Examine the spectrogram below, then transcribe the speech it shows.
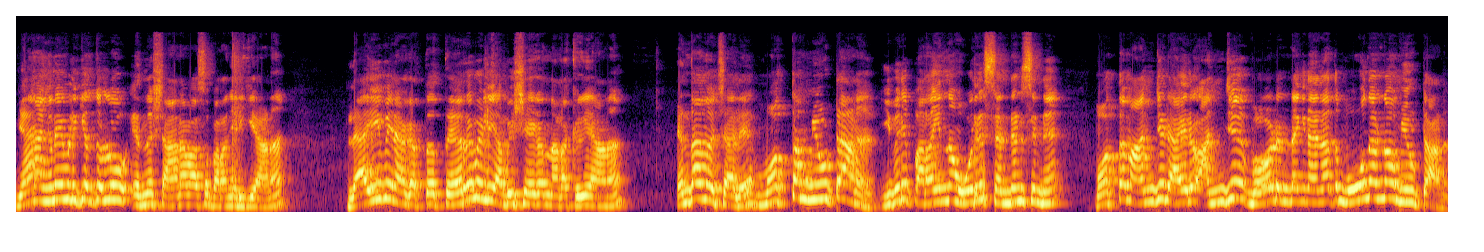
ഞാൻ അങ്ങനെ വിളിക്കത്തുള്ളൂ എന്ന് ഷാനവാസ് പറഞ്ഞിരിക്കുകയാണ്. ലൈവിനകത്ത് തെറിവിളി അഭിഷേകം നടക്കുകയാണ്. എന്താന്ന് വെച്ചാൽ മൊത്തം മ്യൂട്ടാണ് ഇവർ പറയുന്ന ഒരു സെന്റൻസിന് മൊത്തം അഞ്ച് ഡയലോ അഞ്ച് വേർഡ് ഉണ്ടെങ്കിൽ അതിനകത്ത് മൂന്നെണ്ണോ മ്യൂട്ടാണ്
